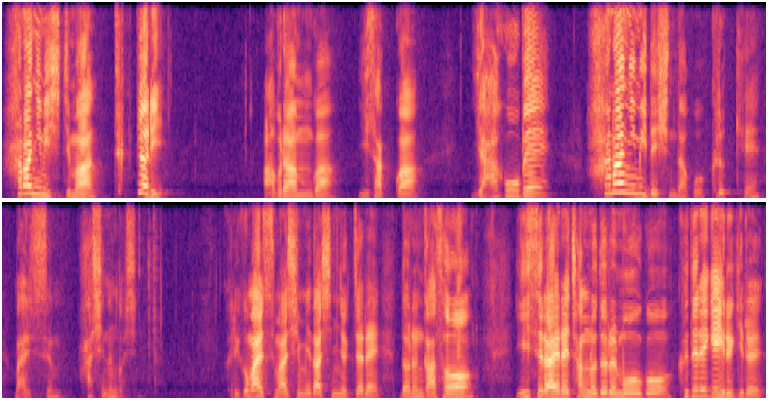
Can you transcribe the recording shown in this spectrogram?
하나님이시지만 특별히 아브라함과 이삭과 야곱의 하나님이 되신다고 그렇게 말씀하시는 것입니다. 그리고 말씀하십니다. 16절에 너는 가서 이스라엘의 장로들을 모으고 그들에게 이르기를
